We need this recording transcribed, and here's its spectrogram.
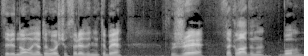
це відновлення того, що всередині тебе вже закладено Богом.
